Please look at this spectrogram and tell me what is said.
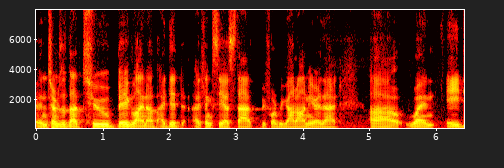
in terms of that two big lineup, I did I think see a stat before we got on here that uh, when AD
